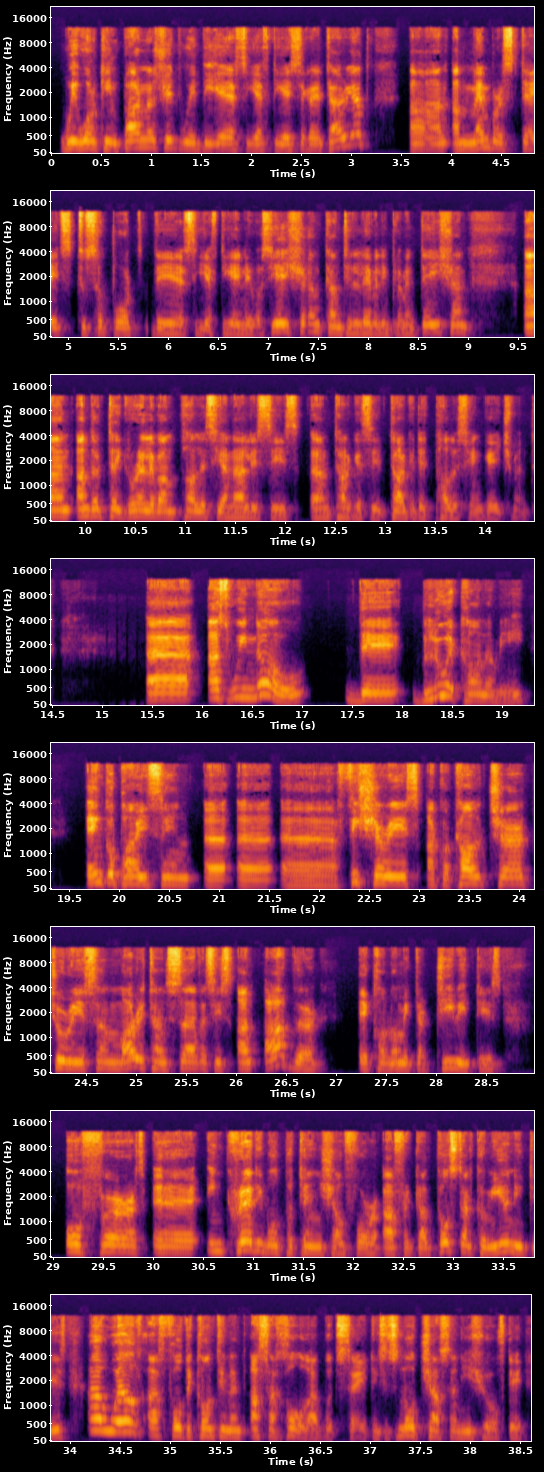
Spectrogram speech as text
We work in partnership with the AfCFTA Secretariat and member states to support the AfCFTA negotiation, country-level implementation, and undertake relevant policy analysis and targeted policy engagement. Uh, as we know, the blue economy, encompassing uh, uh, uh, fisheries, aquaculture, tourism, maritime services, and other economic activities, offers incredible potential for African coastal communities, as well as for the continent as a whole, I would say. This is not just an issue of the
